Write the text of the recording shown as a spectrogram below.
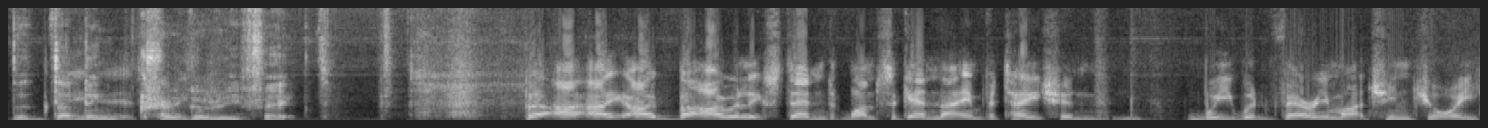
The Dunning Kruger effect. But I, I, I, but I will extend once again that invitation. We would very much enjoy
